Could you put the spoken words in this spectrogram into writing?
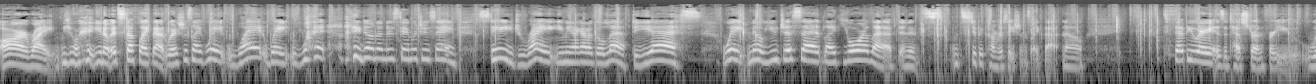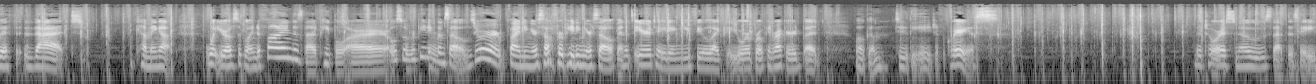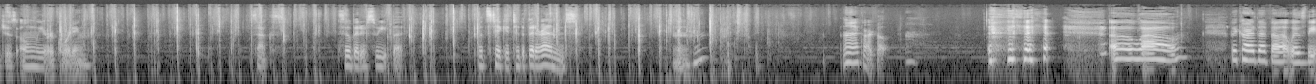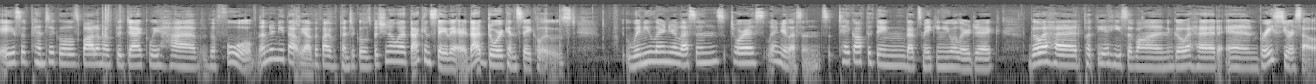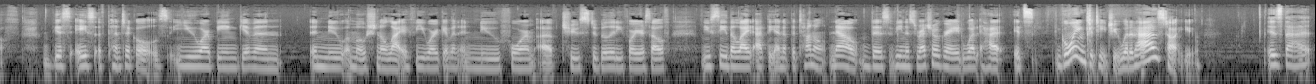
our right your you know it's stuff like that where it's just like wait what? Wait what? I don't understand what you're saying. Stage right? You mean i gotta go left? Yes. Wait no you just said like your left and it's, it's stupid conversations like that. Now February is a test run for you with that coming up. What you're also going to find is that people are also repeating themselves. You're finding yourself repeating yourself, and it's irritating. You feel like you're a broken record, but welcome to the age of Aquarius. The Taurus knows that this age is only a recording. Sucks. So bittersweet, but Let's take it to the bitter end. Mm-hmm. Ah, card fell. oh, wow. The card that fell out was the Ace of Pentacles. Bottom of the deck, we have the Fool. Underneath that, we have the Five of Pentacles. But you know what? That can stay there. That door can stay closed. When you learn your lessons, Taurus, learn your lessons. Take off the thing that's making you allergic go ahead, put the adhesive on, go ahead and brace yourself. This Ace of Pentacles, you are being given a new emotional life. You are given a new form of true stability for yourself. You see the light at the end of the tunnel. Now, this Venus retrograde, what ha- it's going to teach you, what it has taught you, is that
